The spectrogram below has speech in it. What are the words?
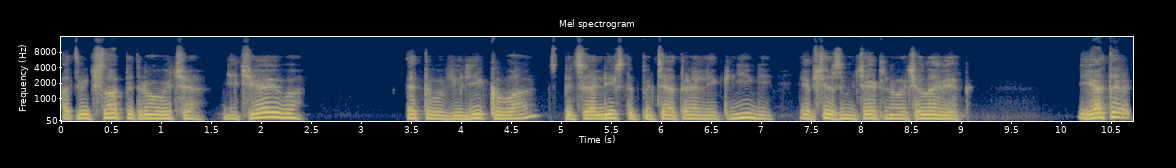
от Вячеслава Петровича Нечаева, этого великого специалиста по театральной книге и вообще замечательного человека. Я-то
